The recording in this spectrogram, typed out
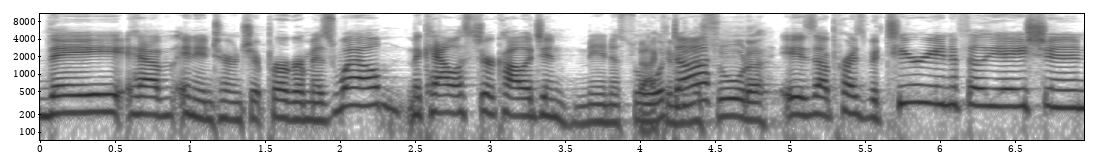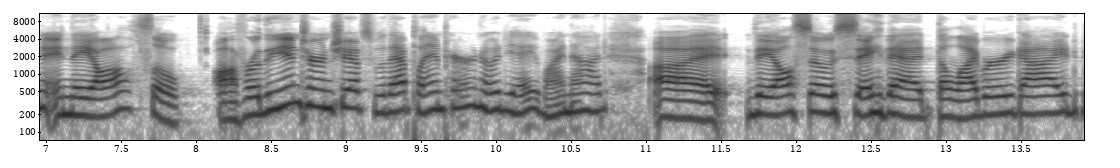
They have an internship program as well. Macalester College in Minnesota, Minnesota. is a Presbyterian affiliation, and they also offer the internships with that Planned Parenthood. Yay, why not? Uh, they also say that the library guide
